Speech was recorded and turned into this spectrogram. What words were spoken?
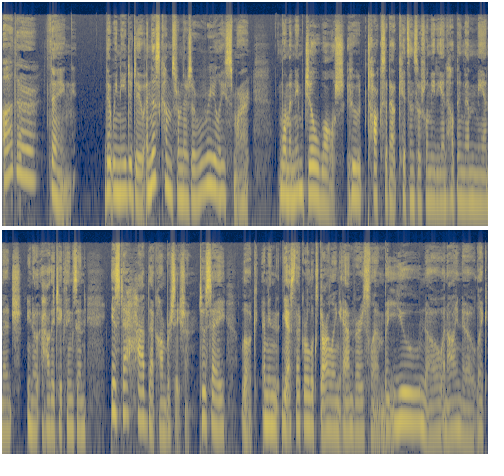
other thing that we need to do, and this comes from there's a really smart woman named Jill Walsh who talks about kids and social media and helping them manage, you know, how they take things in, is to have that conversation. To say, look, I mean, yes, that girl looks darling and very slim, but you know and I know, like,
